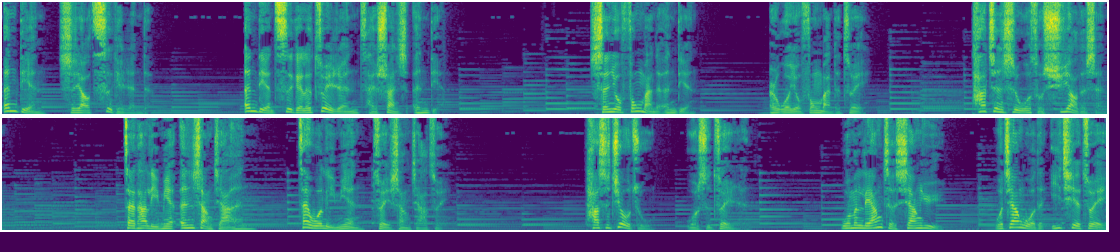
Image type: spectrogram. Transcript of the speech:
恩典是要赐给人的，恩典赐给了罪人才算是恩典。神有丰满的恩典，而我有丰满的罪。他正是我所需要的神，在他里面恩上加恩。在我里面罪上加罪，他是救主，我是罪人，我们两者相遇，我将我的一切罪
